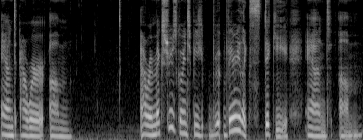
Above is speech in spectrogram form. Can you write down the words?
and our um our mixture is going to be very like sticky and um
